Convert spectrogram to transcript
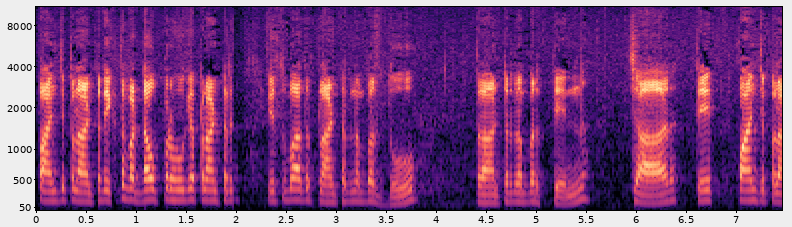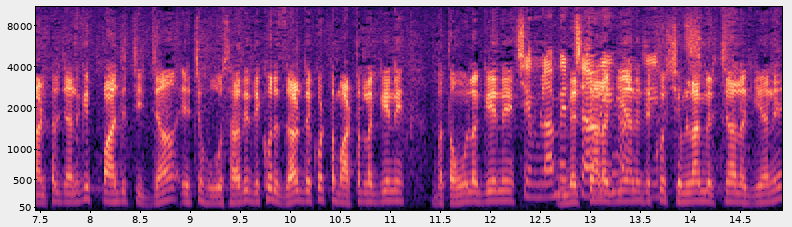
ਪੰਜ ਪਲਾਂਟਰ ਇੱਕ ਤਾਂ ਵੱਡਾ ਉੱਪਰ ਹੋ ਗਿਆ ਪਲਾਂਟਰ ਇਸ ਤੋਂ ਬਾਅਦ ਪਲਾਂਟਰ ਨੰਬਰ 2 ਪਲਾਂਟਰ ਨੰਬਰ 3 4 ਤੇ ਪੰਜ ਪਲਾਂਟਰ ਯਾਨੀ ਕਿ ਪੰਜ ਚੀਜ਼ਾਂ ਇਹ ਚ ਹੋ ਸਕਦੀ। ਦੇਖੋ ਰਿਜ਼ਲਟ ਦੇਖੋ ਟਮਾਟਰ ਲੱਗੇ ਨੇ ਬਤਾਉ ਲੱਗੇ ਨੇ ਸ਼ਿਮਲਾ ਮਿਰਚਾਂ ਲੱਗੀਆਂ ਨੇ। ਦੇਖੋ ਸ਼ਿਮਲਾ ਮਿਰਚਾਂ ਲੱਗੀਆਂ ਨੇ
